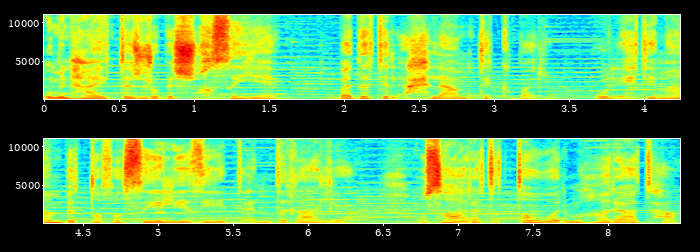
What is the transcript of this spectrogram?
ومن هاي التجربة الشخصية بدت الأحلام تكبر. والاهتمام بالتفاصيل يزيد عند غالية وصارت تطور مهاراتها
